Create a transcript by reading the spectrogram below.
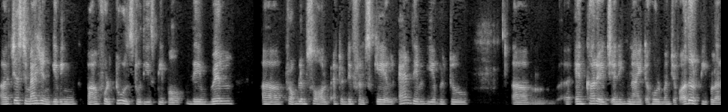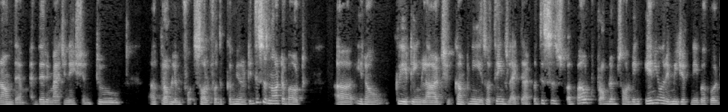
Uh, just imagine giving powerful tools to these people. They will uh, problem solve at a different scale and they will be able to um, encourage and ignite a whole bunch of other people around them and their imagination to uh, problem for, solve for the community. This is not about uh, you know, creating large companies or things like that. But this is about problem solving in your immediate neighborhood,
